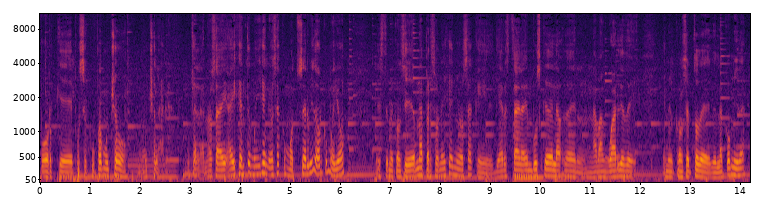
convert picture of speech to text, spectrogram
Porque pues se ocupa mucho, mucha lana. Mucha lana. O sea, hay, gente muy ingeniosa como tu servidor, como yo. Este, me considero una persona ingeniosa que diario está en búsqueda de la, vanguardia de, en el concepto de, la comida.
